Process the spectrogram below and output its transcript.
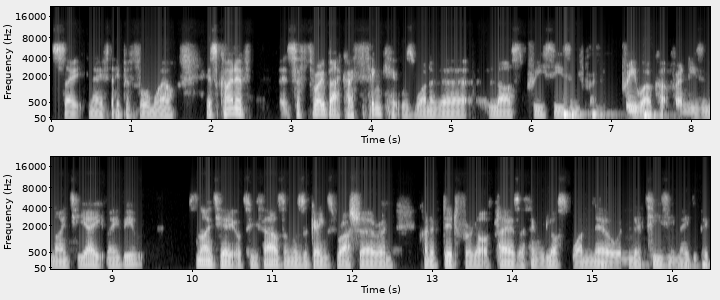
so you know, if they perform well, it's kind of it's a throwback. I think it was one of the last pre-season pre World Cup friendlies in '98, maybe. It's 98 or 2000 was against Russia and kind of did for a lot of players. I think we lost 1 0 and Letizi made a big,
